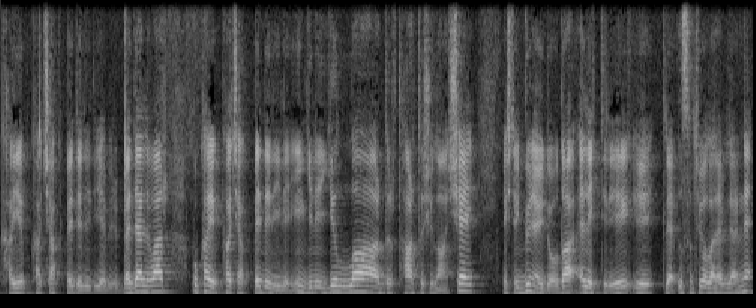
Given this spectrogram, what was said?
kayıp kaçak bedeli diye bir bedel var. Bu kayıp kaçak bedeliyle ilgili yıllardır tartışılan şey işte Güneydoğu'da elektriğiyle ısıtıyorlar evlerini.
